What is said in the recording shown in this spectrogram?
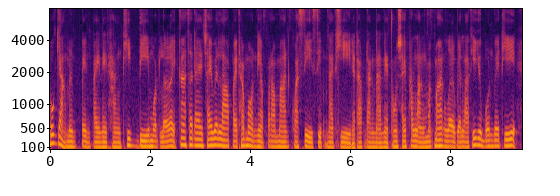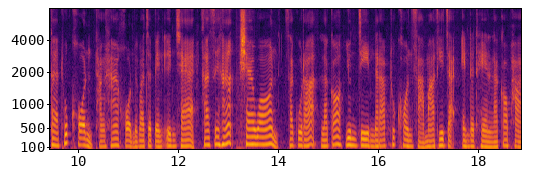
ทุกอย่างมันเป็นไปในทางที่ดีหมดเลย การแสดงใช้เวลาไปทั้งหมดเนี่ยประมาณกว่า 40 นาทีนะครับดังนั้นเนี่ยต้องใช้พลังมากๆเลยเวลาที่อยู่บนเวที แต่ทุกคนทั้ง 5 คนไม่ว่าจะเป็นอึนแชคาซึฮะแชวอนซากุระ แล้วก็ยุนจินนะครับทุกคนสามารถที่จะเอนเตอร์เทนแล้วก็พา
